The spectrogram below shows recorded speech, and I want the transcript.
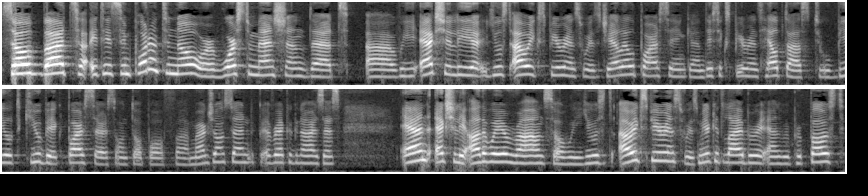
So, but uh, it is important to know, or worth to mention, that uh, we actually uh, used our experience with GLL parsing, and this experience helped us to build cubic parsers on top of uh, Mark Johnson recognizers, and actually other way around. So we used our experience with Meerkat library, and we proposed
